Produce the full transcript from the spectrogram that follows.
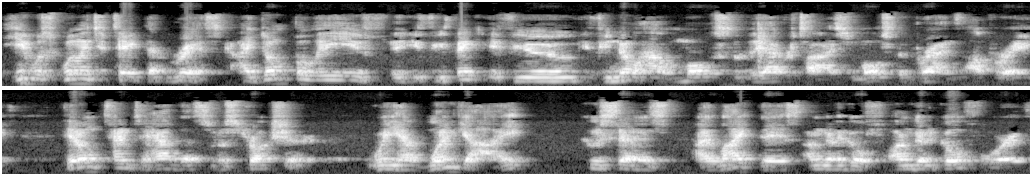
he was willing to take that risk. I don't believe if you think if you if you know how most of the advertisers, most of the brands operate, they don't tend to have that sort of structure where you have one guy who says, "I like this. I'm gonna go. I'm gonna go for it.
